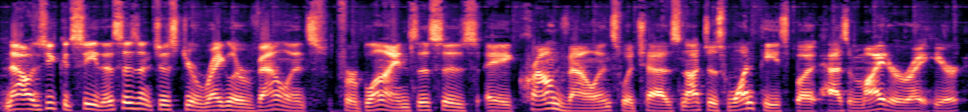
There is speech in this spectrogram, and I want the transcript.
Now as you can see this isn't just your regular valance for blinds this is a crown valance which has not just one piece but has a miter right here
